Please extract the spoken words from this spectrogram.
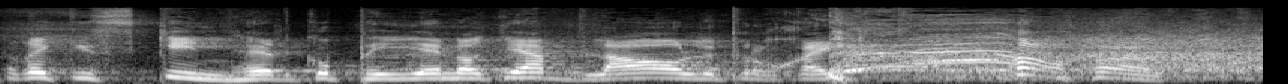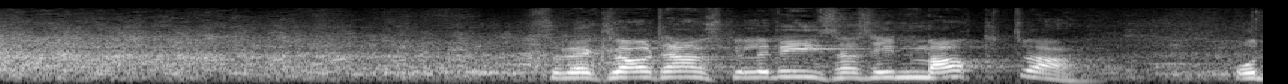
En riktig skinhead-kopia i något jävla aluprojekt. Så det är klart han skulle visa sin makt va. Och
